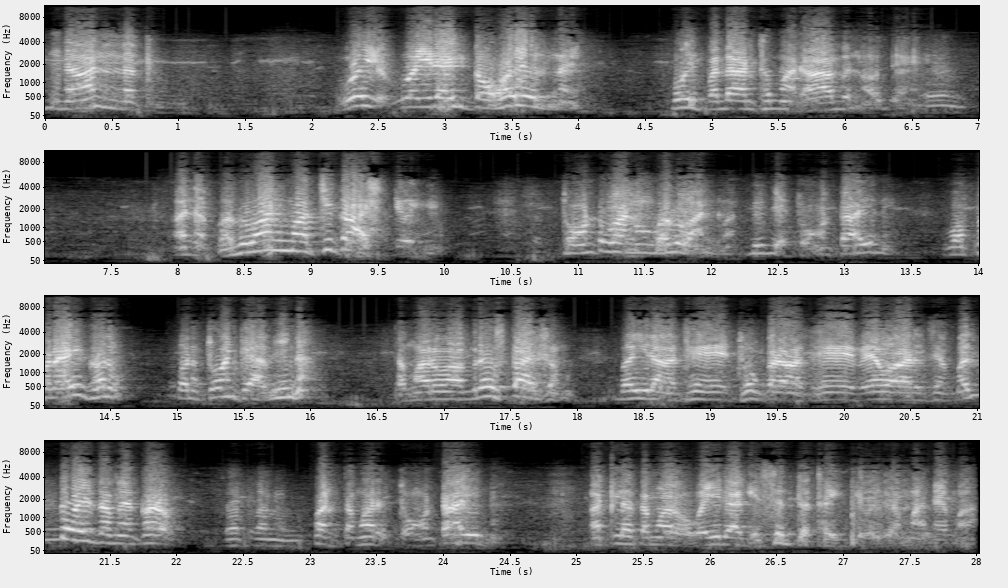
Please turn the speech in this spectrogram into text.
જ્ઞાન નથી. વૈરાગ તો હોય જ નહીં. કોઈ પદાર્થમાં રાગ ન જાય. અને ભગવાનમાં ચિકાશ જોઈએ. ચોંટવાનું ભગવાનમાં. બીજે ચોંટાય નહીં. વપરાય ખરું પણ ચોંટ્યા વિના. તમારો આ ગ્રસ્તાશ્રમ બૈરા છે છોકરા છે વ્યવહાર છે બધો તમે કરો. પણ તમારે ચોંટાય એટલે તમારો વૈરાગી સિદ્ધ થઈ ગયો એમાં.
